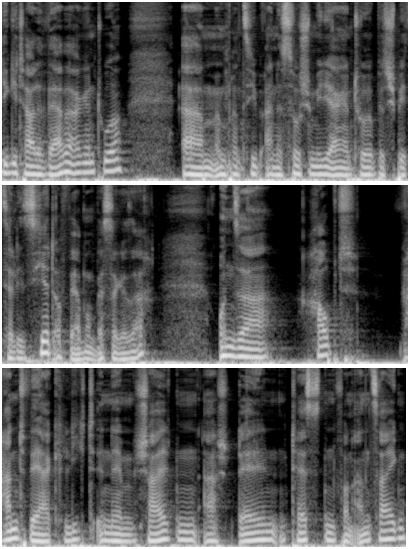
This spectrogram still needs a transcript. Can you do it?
digitale Werbeagentur, ähm, im Prinzip eine Social Media Agentur, bis spezialisiert auf Werbung, besser gesagt. Unser Haupthandwerk liegt in dem Schalten, Erstellen, Testen von Anzeigen.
